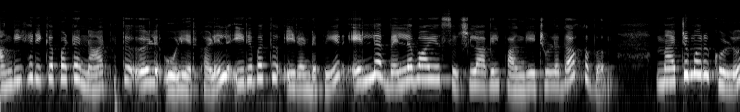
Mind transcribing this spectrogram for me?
அங்கீகரிக்கப்பட்ட நாற்பத்தி ஏழு ஊழியர்களில் இருபத்து இரண்டு பேர் எல்ல வெள்ளவாய சுற்றுலாவில் பங்கேற்றுள்ளதாகவும் மற்றொரு குழு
